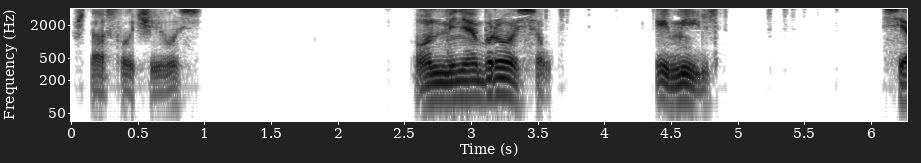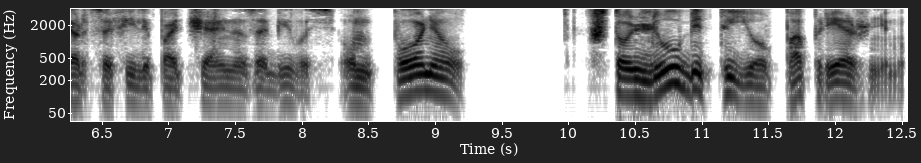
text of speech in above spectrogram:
Что случилось? Он меня бросил. Эмиль. Сердце Филиппа отчаянно забилось. Он понял, что любит ее по-прежнему.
